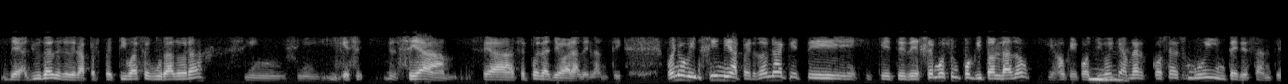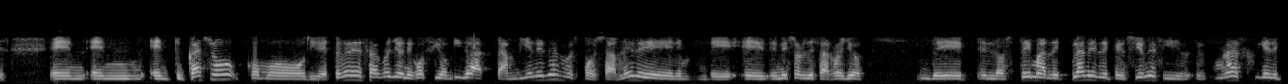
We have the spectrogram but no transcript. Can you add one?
de ayuda desde la perspectiva aseguradora y que sea, sea, se pueda llevar adelante. Bueno, Virginia, perdona que te, que te dejemos un poquito al lado, aunque contigo hay que mm. hablar cosas muy interesantes. En, en, en tu caso, como director de desarrollo de negocio Vida, ¿también eres responsable de, de en esos desarrollos de los temas de planes de pensiones y que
